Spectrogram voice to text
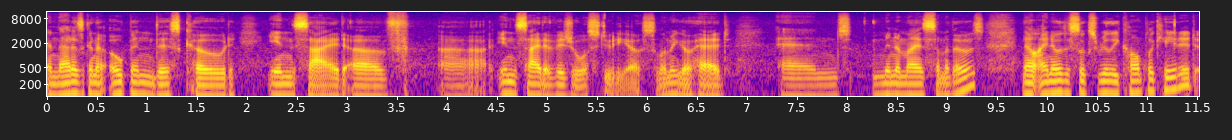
and that is going to open this code inside of uh, inside of Visual Studio. So let me go ahead and minimize some of those. Now I know this looks really complicated,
